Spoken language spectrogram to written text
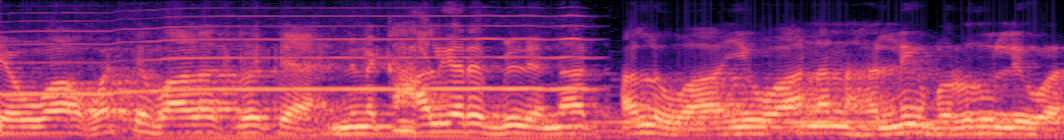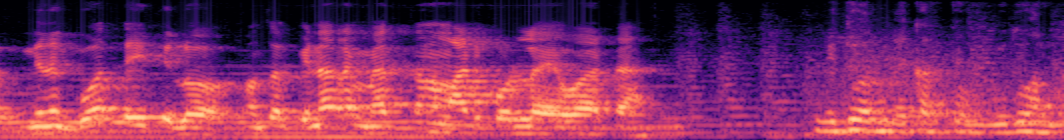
ಯವ್ವ, ಹೊಟ್ಟೆ ಭಾಳ ಹಸ್ದೈತೆ ನಿನ್ನ ಕಾಲ್ಗಾರ ಬೀಳೆನ ಅಲ್ವಾ ಇವ ನನ್ನ ಹಲ್ಲಿಗೆ ಬರೋದಿಲ್ಲ ಇವ ನಿನಗೆ ಗೊತ್ತೈತಿಲ್ಲೋ? ಒಂದು ಸ್ವಲ್ಪ ಏನಾರ ಮೆತ್ತನ ಮಾಡಿಕೊಡ್ಲ ಯವ ಯವ್ವ ಆಟ ಇದು ಅನ್ಬೇಕಂತ ಇದು ಅಂತ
